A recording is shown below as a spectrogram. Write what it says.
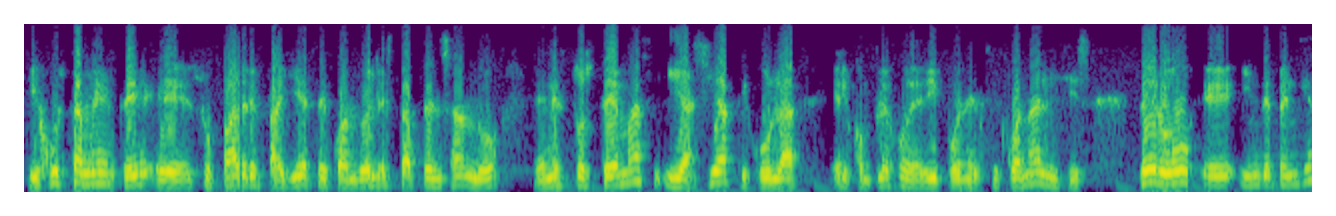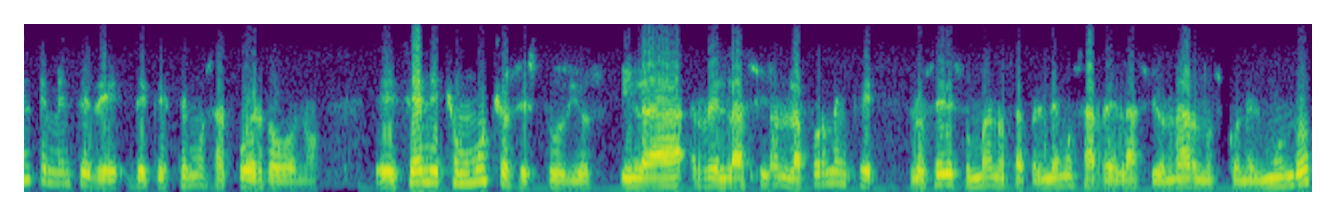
Y justamente eh, su padre fallece cuando él está pensando en estos temas y así articula el complejo de Edipo en el psicoanálisis. Pero eh, independientemente de, de que estemos de acuerdo o no, eh, se han hecho muchos estudios y la relación, la forma en que los seres humanos aprendemos a relacionarnos con el mundo,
